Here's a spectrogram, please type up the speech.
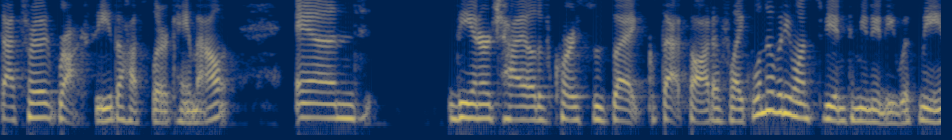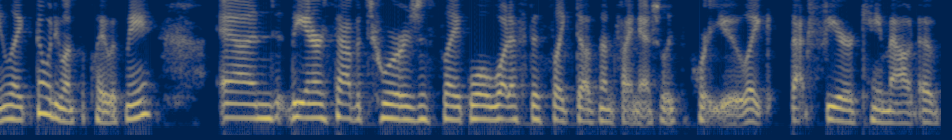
That's where Roxy, the hustler, came out. And the inner child, of course, was like that thought of like, well, nobody wants to be in community with me. Like, nobody wants to play with me. And the inner saboteur is just like, well, what if this like doesn't financially support you? Like that fear came out of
